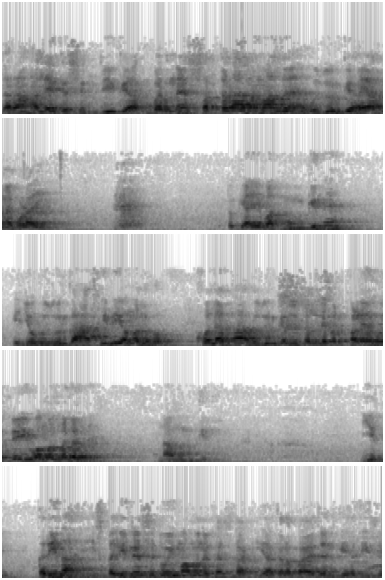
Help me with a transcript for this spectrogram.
درا حلے کے صدیق اکبر نے سترہ نمازیں حضور کے حیات میں پڑھائی۔ تو کیا یہ بات ممکن ہے کہ جو حضور کا آخری عمل ہو؟ خلفا حضور کے مسلح پر کھڑے ہوتے ہی وہ عمل بدل دے ناممکن۔ یہ کرینہ ہے۔ اس کرینے سے دو اماموں نے فیصلہ کیا کہ رفا جن کی حدیث سے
